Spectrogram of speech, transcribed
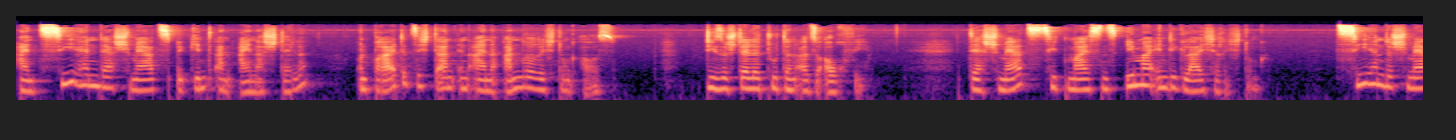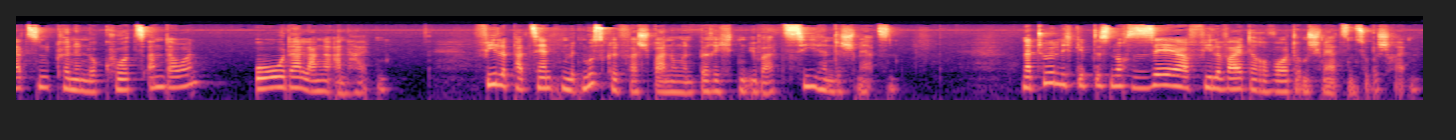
Ein ziehender Schmerz beginnt an einer Stelle und breitet sich dann in eine andere Richtung aus. Diese Stelle tut dann also auch weh. Der Schmerz zieht meistens immer in die gleiche Richtung. Ziehende Schmerzen können nur kurz andauern oder lange anhalten. Viele Patienten mit Muskelverspannungen berichten über ziehende Schmerzen. Natürlich gibt es noch sehr viele weitere Worte, um Schmerzen zu beschreiben.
